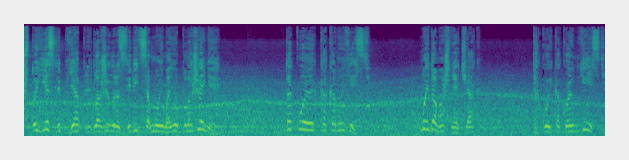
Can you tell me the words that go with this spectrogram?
что если б я предложил разделить со мной мое положение, такое, как оно есть, мой домашний очаг, такой, какой он есть,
